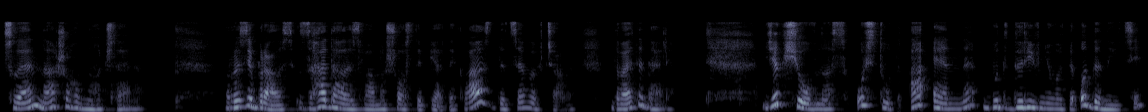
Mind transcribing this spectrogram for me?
член нашого многочлена. Розібрались, згадали з вами 6-5 клас, де це вивчали. Давайте далі. Якщо в нас ось тут АН буде дорівнювати одиниці,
